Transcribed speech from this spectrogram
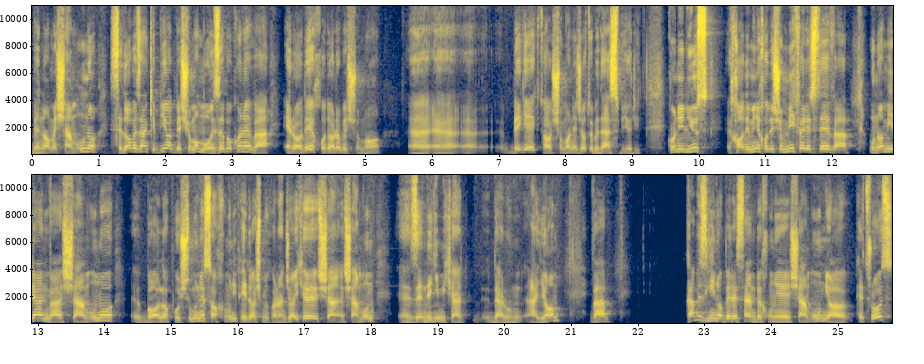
به نام شمعون رو صدا بزن که بیاد به شما موعظه بکنه و اراده خدا رو به شما بگه تا شما نجات رو به دست بیارید. کونیلیوس خادمین خودش رو میفرسته و اونا میرن و شمعون رو بالا پشتمون ساختمونی پیداش می‌کنن جایی که شمعون زندگی می‌کرد در اون ایام. و قبل از اینا برسن به خونه شمعون یا پتروس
